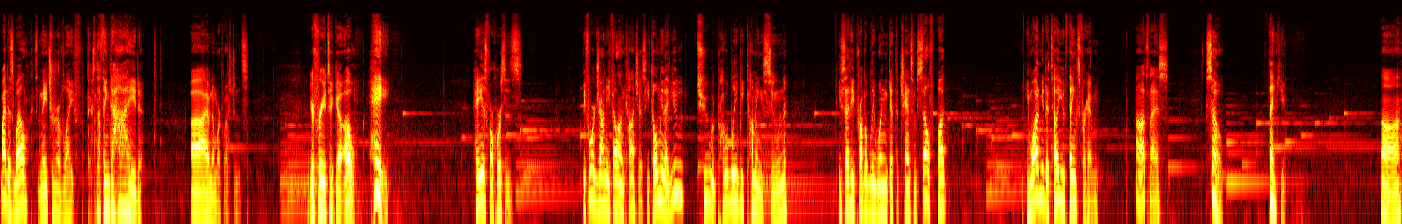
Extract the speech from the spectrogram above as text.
Might as well, it's the nature of life. There's nothing to hide. Uh, I have no more questions. You're free to go. Oh, hay! Hay is for horses. Before Johnny fell unconscious, he told me that you two would probably be coming soon. He said he probably wouldn't get the chance himself, but he wanted me to tell you thanks for him. Oh, that's nice. So, thank you. Aw.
